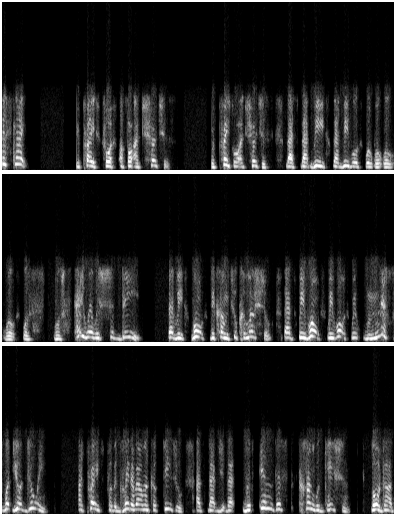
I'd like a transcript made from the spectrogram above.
this night. We pray for, uh, for our churches. We pray for our churches that, that we that we will will, will, will, will, will, stay where we should be, that we won't become too commercial, that we won't we won't we miss what you're doing. I pray for the Greater Allen Cathedral uh, that you, that within this congregation, Lord God,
